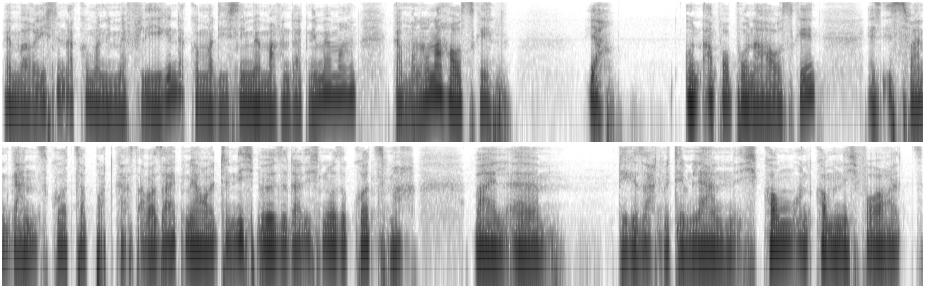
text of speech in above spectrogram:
Wenn wir regnen, da können wir nicht mehr pflegen, da können wir dies nicht mehr machen, das nicht mehr machen, kann man auch nach Hause gehen. Ja. Und apropos nach Hause gehen, es ist zwar ein ganz kurzer Podcast, aber seid mir heute nicht böse, dass ich nur so kurz mache, weil äh, wie gesagt, mit dem Lernen. Ich komme und komme nicht vorwärts.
